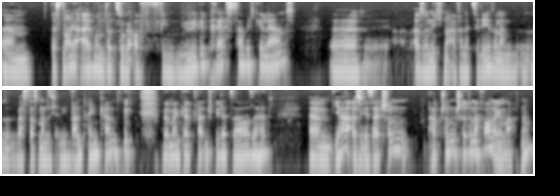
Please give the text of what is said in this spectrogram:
Ähm, das neue Album wird sogar auf Vinyl gepresst, habe ich gelernt. Äh, Also nicht nur einfach eine CD, sondern was, das man sich an die Wand hängen kann, wenn man keinen Plattenspieler zu Hause hat. Ähm, ja, also ihr seid schon, habt schon Schritte nach vorne gemacht, ne?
